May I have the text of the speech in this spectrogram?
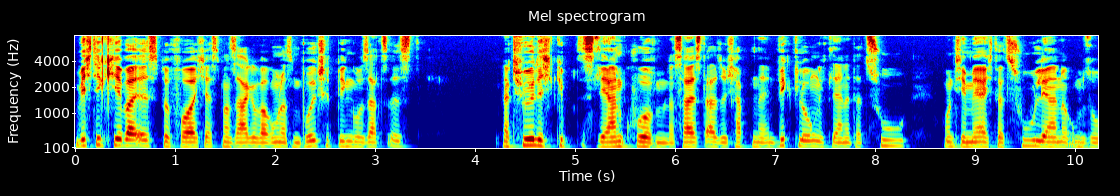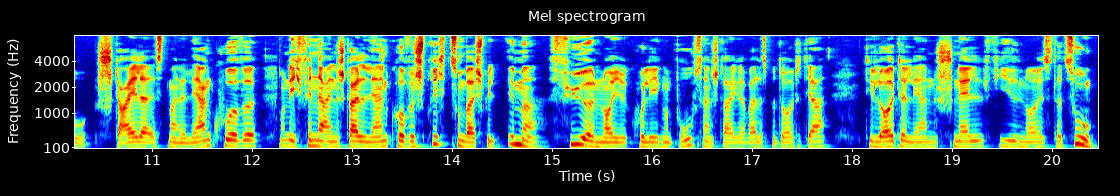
Wichtig hierbei ist, bevor ich erstmal sage, warum das ein Bullshit-Bingo-Satz ist, natürlich gibt es Lernkurven. Das heißt also, ich habe eine Entwicklung, ich lerne dazu und je mehr ich dazu lerne, umso steiler ist meine Lernkurve. Und ich finde, eine steile Lernkurve spricht zum Beispiel immer für neue Kollegen und Berufseinsteiger, weil es bedeutet ja, die Leute lernen schnell viel Neues dazu.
